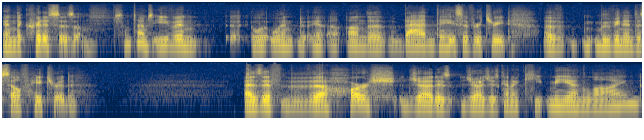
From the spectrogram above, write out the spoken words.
and the criticism, sometimes even uh, when uh, on the bad days of retreat, of moving into self hatred. As if the harsh judge is, judge is going to keep me in line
